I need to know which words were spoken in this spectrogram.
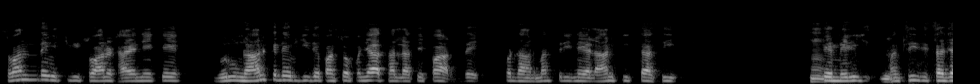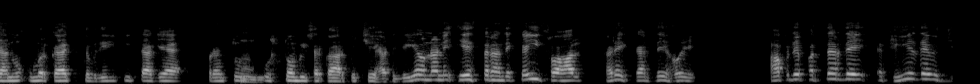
ਸੰਬੰਧ ਦੇ ਵਿੱਚ ਵੀ ਸਵਾਲ ਉਠਾਏ ਨੇ ਕਿ ਗੁਰੂ ਨਾਨਕ ਦੇਵ ਜੀ ਦੇ 550 ਸਾਲਾਂ ਤੇ ਭਾਰਤ ਦੇ ਪ੍ਰਧਾਨ ਮੰਤਰੀ ਨੇ ਐਲਾਨ ਕੀਤਾ ਸੀ। ਕਿ ਮੇਰੀ ਫਾਂਸੀ ਦੀ ਸਜ਼ਾ ਨੂੰ ਉਮਰ ਕੈਦ ਤਬਦੀਲ ਕੀਤਾ ਗਿਆ ਹੈ, ਪਰੰਤੂ। ਉਸ ਤੋਂ ਵੀ ਸਰਕਾਰ ਪਿੱਛੇ ਹਟ ਗਈ ਹੈ। ਉਹਨਾਂ ਨੇ ਇਸ ਤਰ੍ਹਾਂ ਦੇ ਕਈ ਸਵਾਲ ਖੜੇ ਕਰਦੇ ਹੋਏ ਆਪਦੇ ਪੱਤਰ ਦੇ ਅਖੀਰ ਦੇ ਵਿੱਚ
